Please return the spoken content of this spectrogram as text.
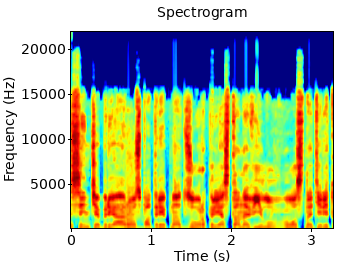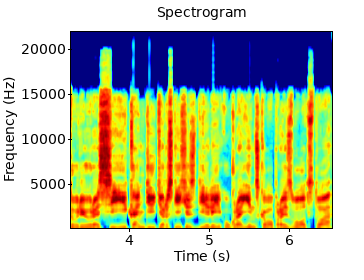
сентября Роспотребнадзор приостановил ввоз на территорию России кондитерских изделий украинского производства.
